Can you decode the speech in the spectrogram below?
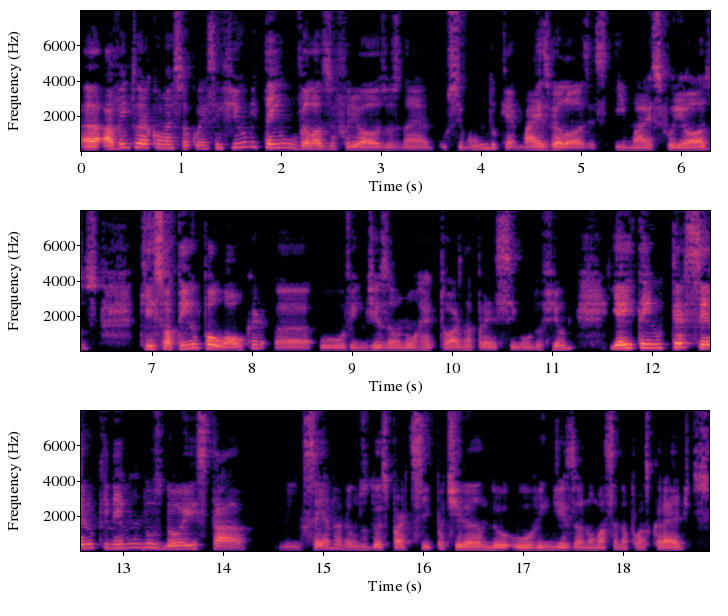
A aventura começou com esse filme, tem um Velozes e Furiosos, né, o segundo, que é mais Velozes e mais Furiosos, que só tem o Paul Walker, uh, o Vin Diesel não retorna para esse segundo filme, e aí tem o terceiro, que nenhum dos dois está em cena, nenhum dos dois participa, tirando o Vin Diesel numa cena pós-créditos.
